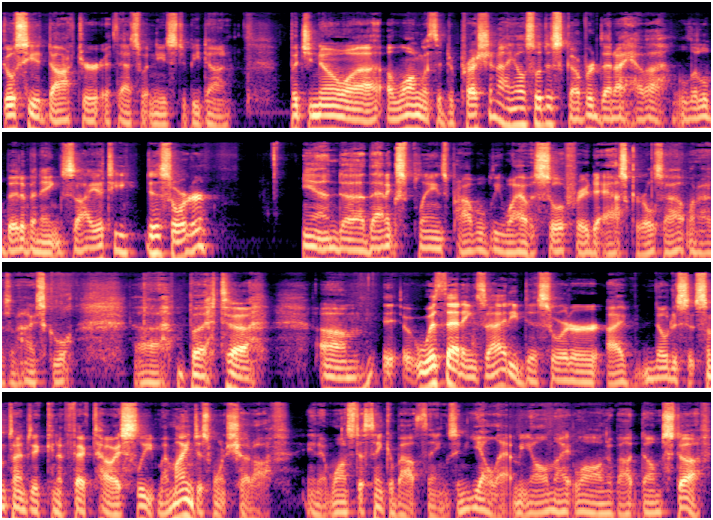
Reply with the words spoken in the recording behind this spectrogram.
go see a doctor if that's what needs to be done. But you know, uh, along with the depression, I also discovered that I have a little bit of an anxiety disorder. And uh, that explains probably why I was so afraid to ask girls out when I was in high school. Uh, but uh, um, it, with that anxiety disorder, I've noticed that sometimes it can affect how I sleep. My mind just won't shut off and it wants to think about things and yell at me all night long about dumb stuff.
